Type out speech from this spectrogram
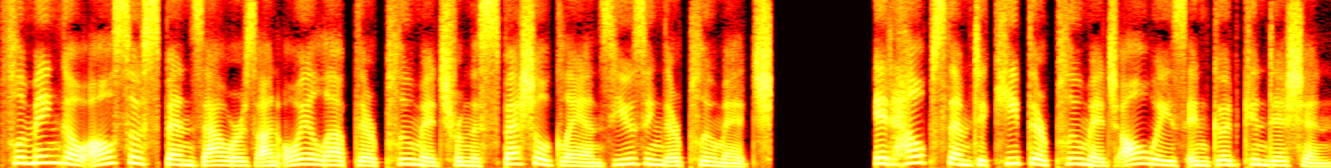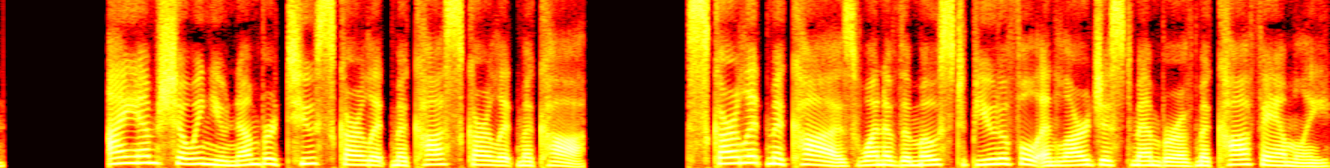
Flamingo also spends hours on oil up their plumage from the special glands using their plumage. It helps them to keep their plumage always in good condition. I am showing you number 2 Scarlet Macaw Scarlet Macaw. Scarlet macaw is one of the most beautiful and largest member of macaw family.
